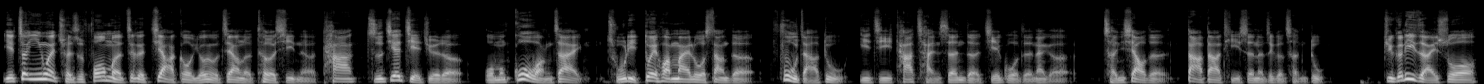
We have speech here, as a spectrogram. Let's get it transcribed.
也正因为 Transformer 这个架构拥有这样的特性呢，它直接解决了。我们过往在处理对话脉络上的复杂度，以及它产生的结果的那个成效的大大提升的这个程度。举个例子来说，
